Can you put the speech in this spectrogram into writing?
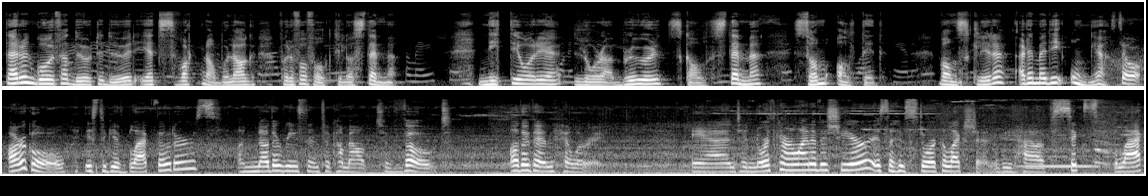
der hun går fra dør til dør i et svart nabolag for å få folk til å stemme. 90-årige Laura Brewer skal stemme, som alltid. Vanskeligere er det med de unge. So our goal is to give black voters another reason to come out to vote other than Hillary. And in North Carolina this year is a historic election. We have six black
